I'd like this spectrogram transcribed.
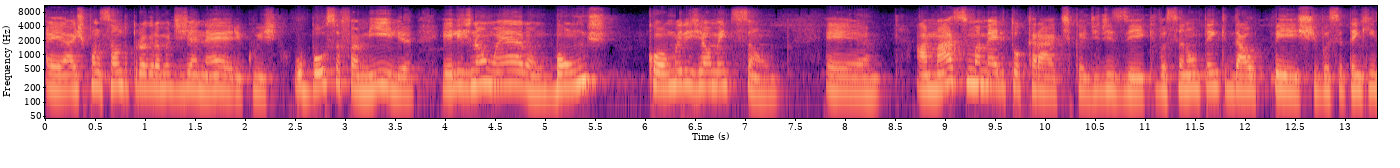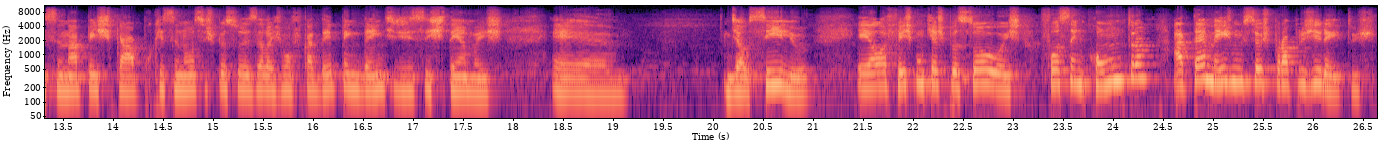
é, a expansão do programa de genéricos, o Bolsa Família, eles não eram bons como eles realmente são. É, a máxima meritocrática de dizer que você não tem que dar o peixe, você tem que ensinar a pescar, porque senão essas pessoas elas vão ficar dependentes de sistemas é, de auxílio, ela fez com que as pessoas fossem contra até mesmo os seus próprios direitos.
